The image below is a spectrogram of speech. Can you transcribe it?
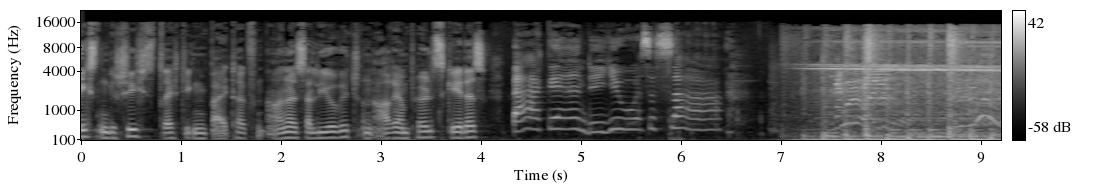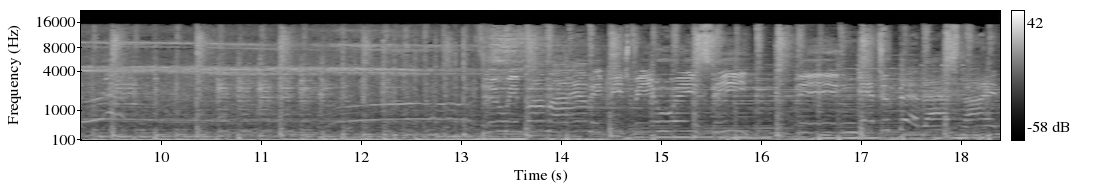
Nächsten geschichtsträchtigen Beitrag von Arnold Saliovic und Arian Pölz geht es Back in the USSR. last night.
